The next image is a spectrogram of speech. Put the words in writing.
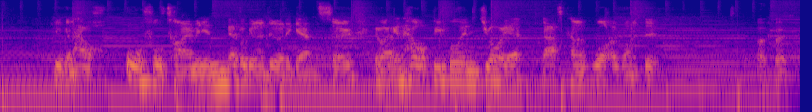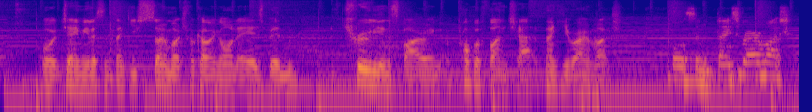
you're going to have an awful time and you're never going to do it again. So if I can help people enjoy it, that's kind of what I want to do. Perfect. Well, Jamie, listen, thank you so much for coming on. It has been truly inspiring, a proper fun chat. Thank you very much. Awesome. Thanks very much.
